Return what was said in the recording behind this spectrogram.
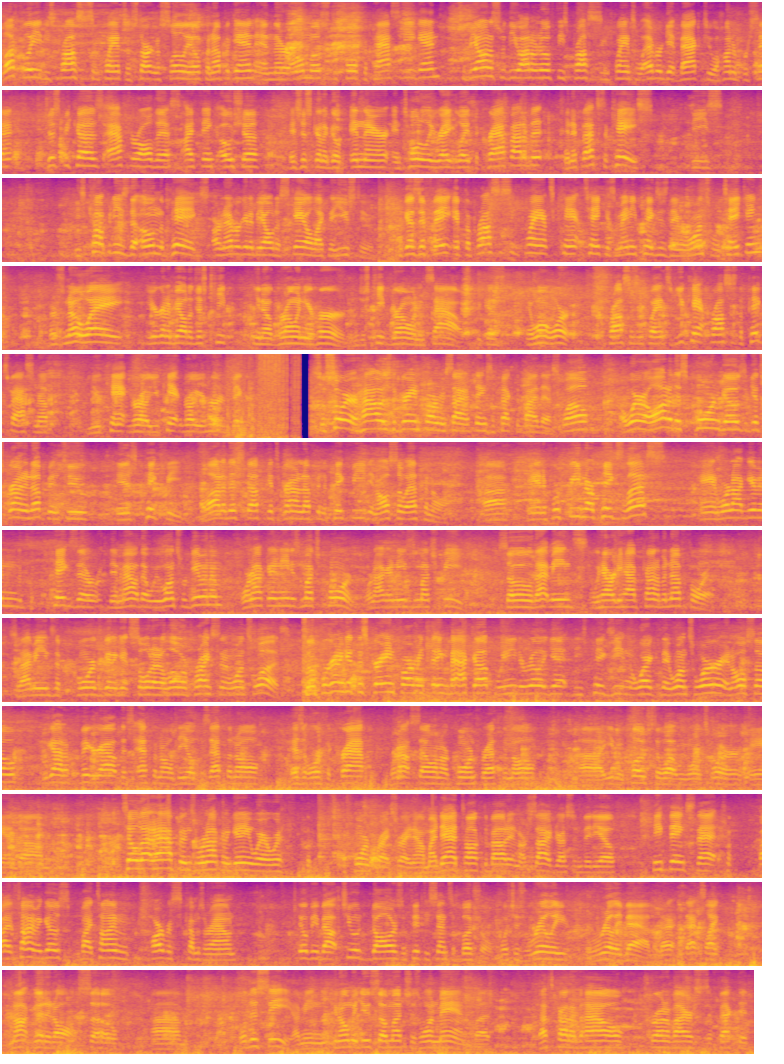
Luckily, these processing plants are starting to slowly open up again and they're almost to full capacity again. To be honest with you, I don't know if these processing plants will ever get back to 100% just because after all this, I think OSHA is just gonna go in there and totally regulate the crap out of it. And if that's the case, these these companies that own the pigs are never going to be able to scale like they used to. Because if they if the processing plants can't take as many pigs as they were once were taking there's no way you're going to be able to just keep you know growing your herd and just keep growing in sows because it won't work. Processing plants if you can't process the pigs fast enough you can't grow you can't grow your herd bigger. So Sawyer, how is the grain farming side of things affected by this? Well, where a lot of this corn goes it gets grinded up into is pig feed. A lot of this stuff gets ground up into pig feed and also ethanol. Uh, and if we're feeding our pigs less and we're not giving the pigs the, the amount that we once were giving them, we're not going to need as much corn. We're not going to need as much feed. So that means we already have kind of enough for it. So that means the corn's gonna get sold at a lower price than it once was. So if we're gonna get this grain farming thing back up, we need to really get these pigs eating the way they once were, and also we gotta figure out this ethanol deal, because ethanol isn't worth a crap. We're not selling our corn for ethanol, uh, even close to what we once were, and um, until that happens, we're not gonna get anywhere with the, the corn price right now. My dad talked about it in our side dressing video. He thinks that by the time it goes, by the time harvest comes around, it'll be about two dollars and fifty cents a bushel, which is really, really bad. That, that's like not good at all. So um, we'll just see. I mean, you can only do so much as one man, but that's kind of how coronavirus has affected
